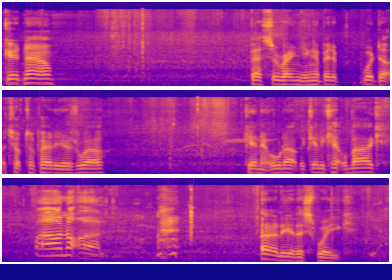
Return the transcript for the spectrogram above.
Good now. Beth arranging a bit of wood that I chopped up earlier as well. Getting it all out the Ghillie kettle bag Well, not early. earlier this week. Oh,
